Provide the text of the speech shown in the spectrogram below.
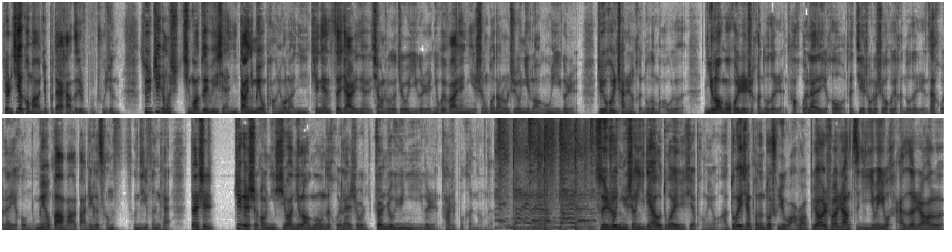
这是借口嘛，就不带孩子就不出去了。所以这种情况最危险。你当你没有朋友了，你天天在家里相处的只有一个人，你会发现你生活当中只有你老公一个人，这就会产生很多的矛盾。你老公会认识很多的人，他回来以后，他接触了社会很多的人，再回来以后没有办法把这个层层级分开，但是。这个时候，你希望你老公在回来的时候专注于你一个人，他是不可能的。所以说，女生一定要多有一些朋友啊，多一些朋友，多出去玩玩，不要说让自己因为有孩子，然后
